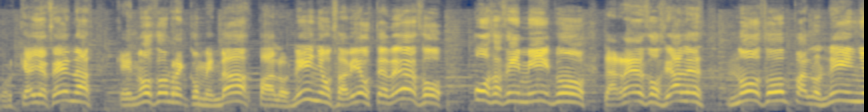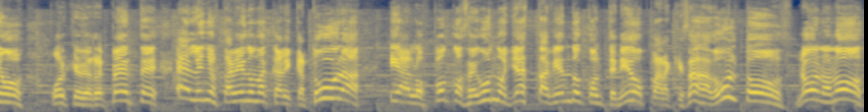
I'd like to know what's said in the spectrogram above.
porque hay escenas que no son recomendadas para los niños. ¿Sabía usted eso? Pues así mismo, las redes sociales no son para los niños, porque de repente el niño está viendo una caricatura y a los pocos segundos ya está viendo contenido para quizás adultos. No, no, no,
